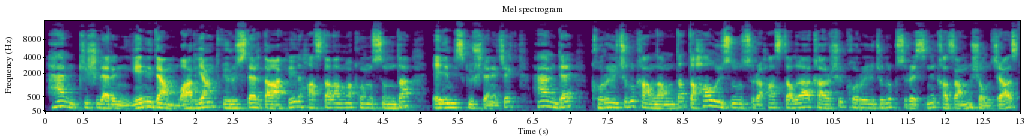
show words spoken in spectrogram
hem kişilerin yeniden varyant virüsler dahil hastalanma konusunda elimiz güçlenecek hem de koruyuculuk anlamında daha uzun süre hastalığa karşı koruyuculuk süresini kazanmış olacağız.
